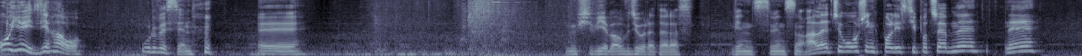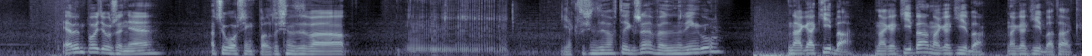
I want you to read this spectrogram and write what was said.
Ojej, zjechało! Kurwysyn. yy... Bym się wjebał w dziurę teraz. Więc, więc no. Ale czy washing pole jest ci potrzebny? Nie? Ja bym powiedział, że nie. A czy washing pole? To się nazywa... Jak to się nazywa w tej grze? W Elden Ringu? Nagakiba. Nagakiba? Nagakiba. Nagakiba, tak.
